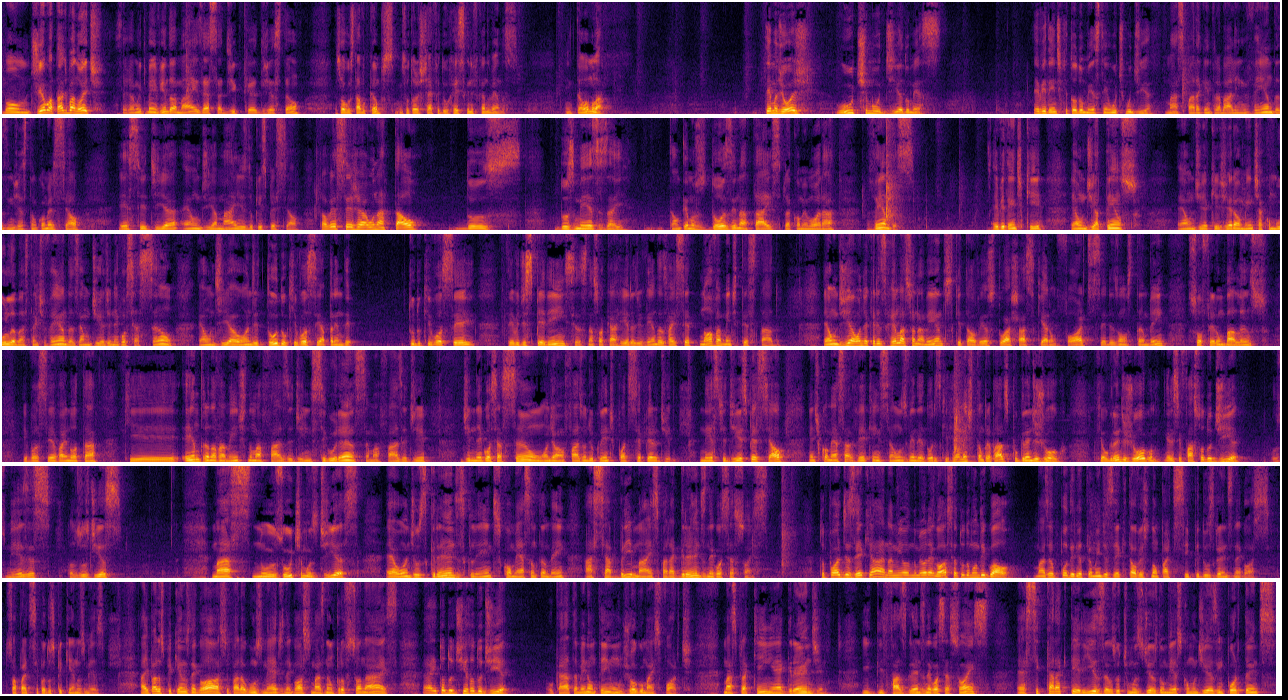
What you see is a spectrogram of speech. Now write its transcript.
Bom dia, boa tarde, boa noite. Seja muito bem-vindo a mais essa dica de gestão. Eu sou o Gustavo Campos, instrutor-chefe do Ressignificando Vendas. Então vamos lá. Tema de hoje: o último dia do mês. É evidente que todo mês tem o último dia, mas para quem trabalha em vendas, em gestão comercial, esse dia é um dia mais do que especial. Talvez seja o Natal dos, dos meses aí, então temos 12 natais para comemorar vendas. É evidente que é um dia tenso, é um dia que geralmente acumula bastante vendas, é um dia de negociação, é um dia onde tudo que você aprender, tudo que você teve de experiências na sua carreira de vendas vai ser novamente testado. É um dia onde aqueles relacionamentos que talvez tu achasse que eram fortes, eles vão também sofrer um balanço e você vai notar que entra novamente numa fase de insegurança, uma fase de, de negociação, onde é uma fase onde o cliente pode ser perdido. Neste dia especial, a gente começa a ver quem são os vendedores que realmente estão preparados para o grande jogo. Porque o grande jogo, ele se faz todo dia, os meses, todos os dias. Mas nos últimos dias, é onde os grandes clientes começam também a se abrir mais para grandes negociações. Tu pode dizer que ah, na minha, no meu negócio é todo mundo igual, mas eu poderia também dizer que talvez tu não participe dos grandes negócios, só participa dos pequenos mesmo. Aí para os pequenos negócios, para alguns médios negócios, mas não profissionais, aí todo dia, todo dia. O cara também não tem um jogo mais forte. Mas para quem é grande e, e faz grandes negociações, é, se caracteriza os últimos dias do mês como dias importantes.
